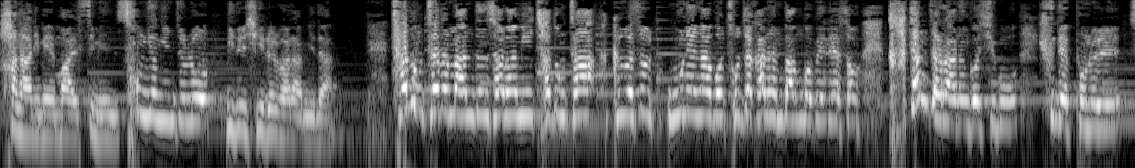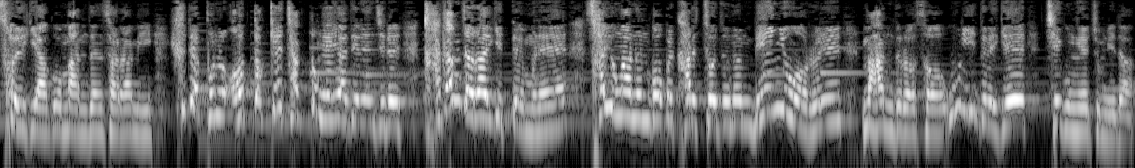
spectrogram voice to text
하나님의 말씀인 성령인 줄로 믿으시기를 바랍니다. 자동차를 만든 사람이 자동차 그것을 운행하고 조작하는 방법에 대해서 가장 잘 아는 것이고 휴대폰을 설계하고 만든 사람이 휴대폰을 어떻게 작동해야 되는지를 가장 잘 알기 때문에 사용하는 법을 가르쳐주는 매뉴얼을 만들어서 우리들에게 제공해 줍니다.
